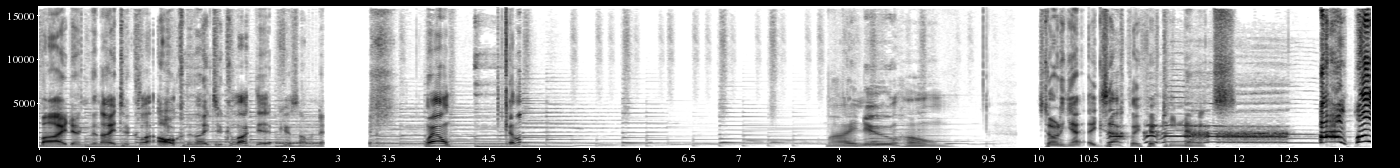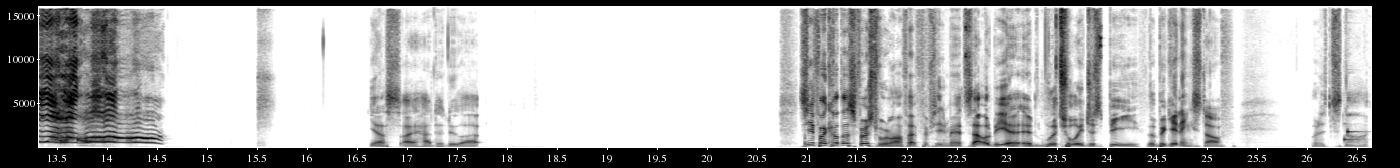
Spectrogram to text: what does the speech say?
Buy during the night to collect. Oh, the night to collect it because I'm a. Well, come on. My new home, starting at exactly 15 minutes. Yes, I had to do that. See, if I cut this first one off at 15 minutes, that would be it. It'd literally just be the beginning stuff. But it's not.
